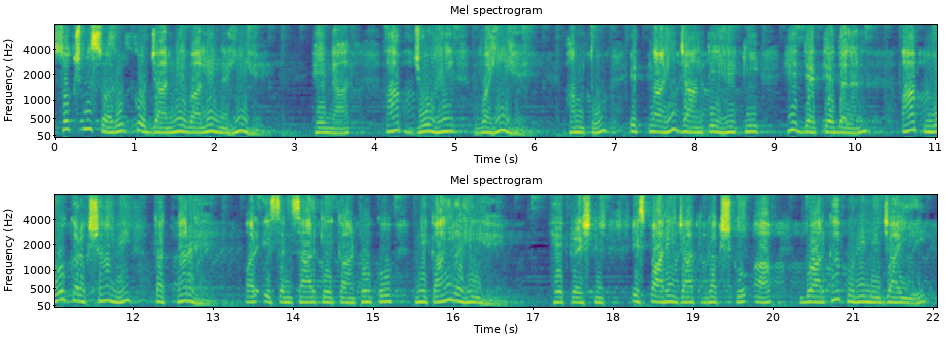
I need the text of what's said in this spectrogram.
सूक्ष्म स्वरूप को जानने वाले नहीं हैं। हे नाथ, आप जो हैं, वही हैं। हम तो इतना ही जानते हैं कि हे दैत्य दलन, आप लोक रक्षा में तत्पर हैं और इस संसार के कांटों को निकाल रहे हैं। हे कृष्ण, इस पारिजात वृक्ष को आप द्वारकापुरी ले जाइए।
